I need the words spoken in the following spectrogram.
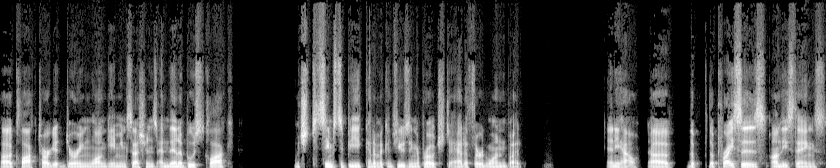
uh, clock target during long gaming sessions and then a boost clock, which seems to be kind of a confusing approach to add a third one. But anyhow, uh, the the prices on these things,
